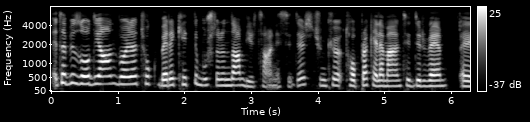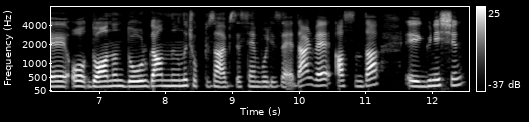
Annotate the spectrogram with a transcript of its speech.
E tabi Zodyan böyle çok bereketli burçlarından bir tanesidir. Çünkü toprak elementidir ve e, o doğanın doğurganlığını çok güzel bize sembolize eder ve aslında e, güneşin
